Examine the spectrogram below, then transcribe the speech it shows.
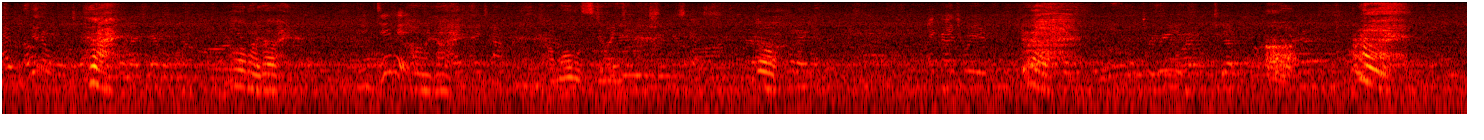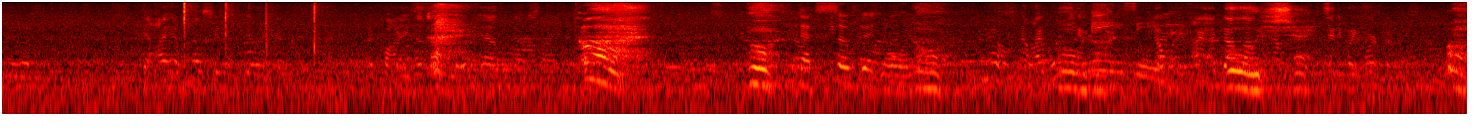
I was there one time when I never won. Oh my god. You did it. Oh my god. I'm almost doing it. Oh. I graduated from Turin. Yeah, I have also don't feel like it. My body doesn't have no sign. That's so good, Nolan. No, no, I wouldn't. Amazing. Nobody, I, Holy allowed to shit. Anybody working.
